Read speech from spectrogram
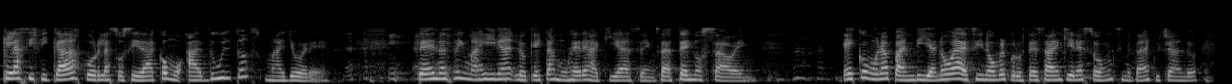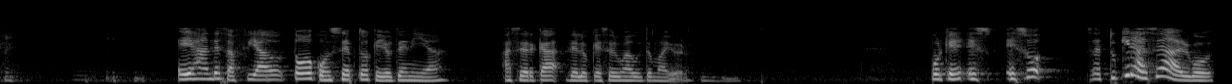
clasificadas por la sociedad como adultos mayores. Ustedes no se imaginan lo que estas mujeres aquí hacen. O sea, ustedes no saben. Es como una pandilla. No voy a decir nombres, pero ustedes saben quiénes son, si me están escuchando. Ellas han desafiado todo concepto que yo tenía acerca de lo que es ser un adulto mayor. Porque es, eso, o sea, tú quieres hacer algo,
